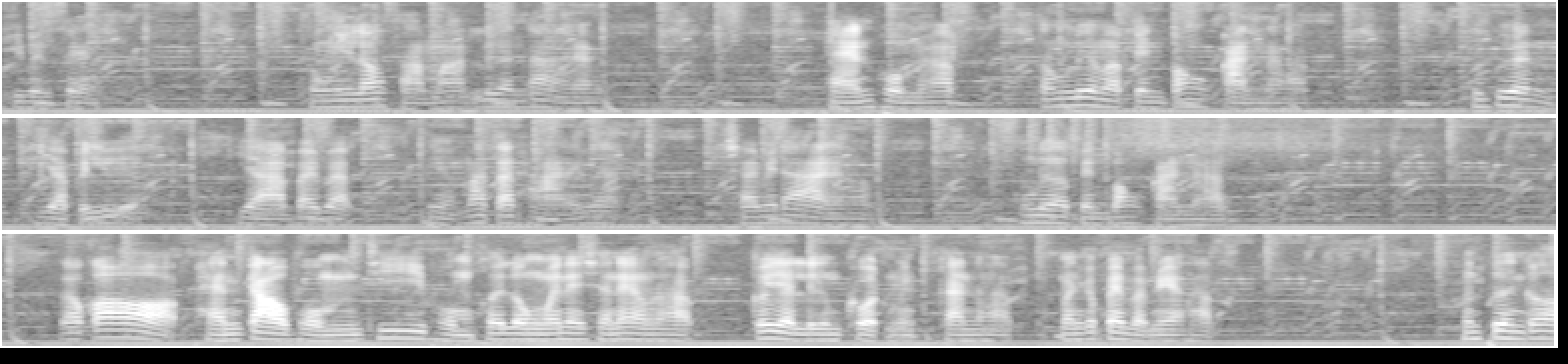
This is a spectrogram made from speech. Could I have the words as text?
ที่เป็นเส้น ตรงนี้เราสามารถเลื่อนได้นะแผนผมนะครับ ต้องเลื่อนมาเป็นป้องกันนะครับ เพื่อนๆอย่าไปเลื่อนอย่าไปแบบเนี่ยมาตรฐานอย่างเงี้ยใช้ไม่ได้นะครับ ต้องเลื่อนเป็นป้องกันนะครับ แล้วก็แผนเก่าผมที่ผมเคยลงไว้ในช anel นะครับ ก็อย่าลืมกดเหมือนกันนะครับ มันก็เป็นแบบนี้ครับ เพื่อนๆก็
